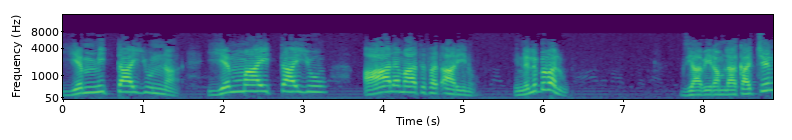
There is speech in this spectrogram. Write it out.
የሚታዩና የማይታዩ ዓለማት ፈጣሪ ነው። ይህን ልብ በሉ። እግዚአብሔር አምላካችን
